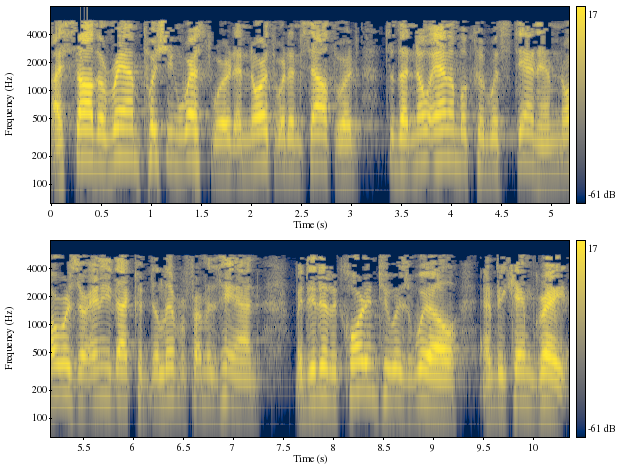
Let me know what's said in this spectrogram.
I saw the ram pushing westward and northward and southward so that no animal could withstand him, nor was there any that could deliver from his hand, but did it according to his will and became great.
